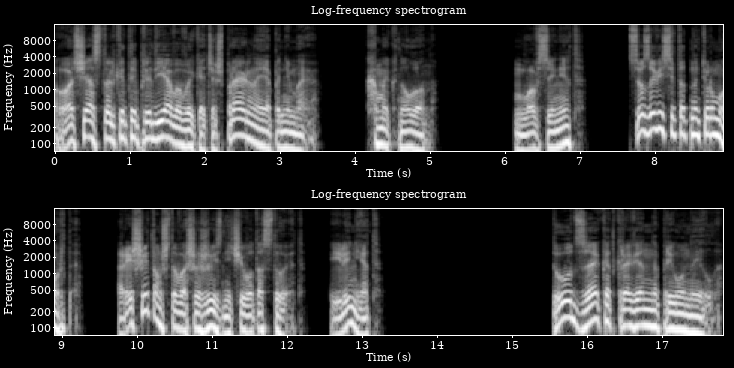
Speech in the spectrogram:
«Вот сейчас только ты предъяву выкатишь, правильно я понимаю?» — хмыкнул он. «Вовсе нет. Все зависит от натюрморта. Решит он, что ваша жизнь чего-то стоит, или нет?» Тут Зэк откровенно приуныл,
